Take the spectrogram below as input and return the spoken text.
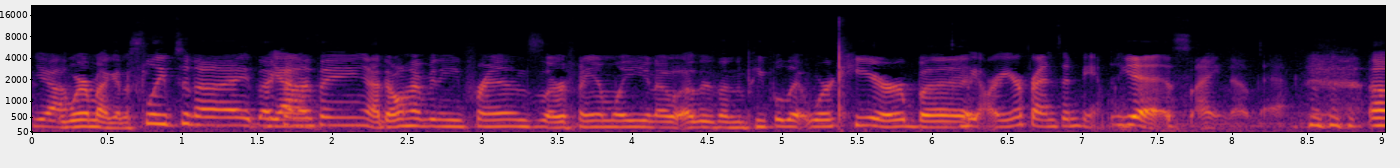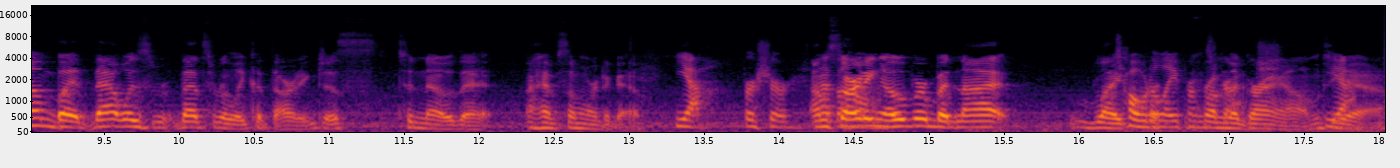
Yeah. where am I going to sleep tonight? That Yeah. kind of thing. I don't have any friends or family, you know, other than the people that work here. But we are your friends and family. yes, I know that. um, but that was that's really cathartic, just to know that I have somewhere to go. yeah, for sure. I'm starting home. over, but not like Totally fr- from from the ground. Yeah. Yeah.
